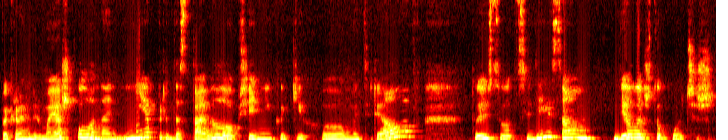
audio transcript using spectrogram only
по крайней мере, моя школа, она не предоставила вообще никаких э, материалов. То есть вот сиди и сам делай, что хочешь.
